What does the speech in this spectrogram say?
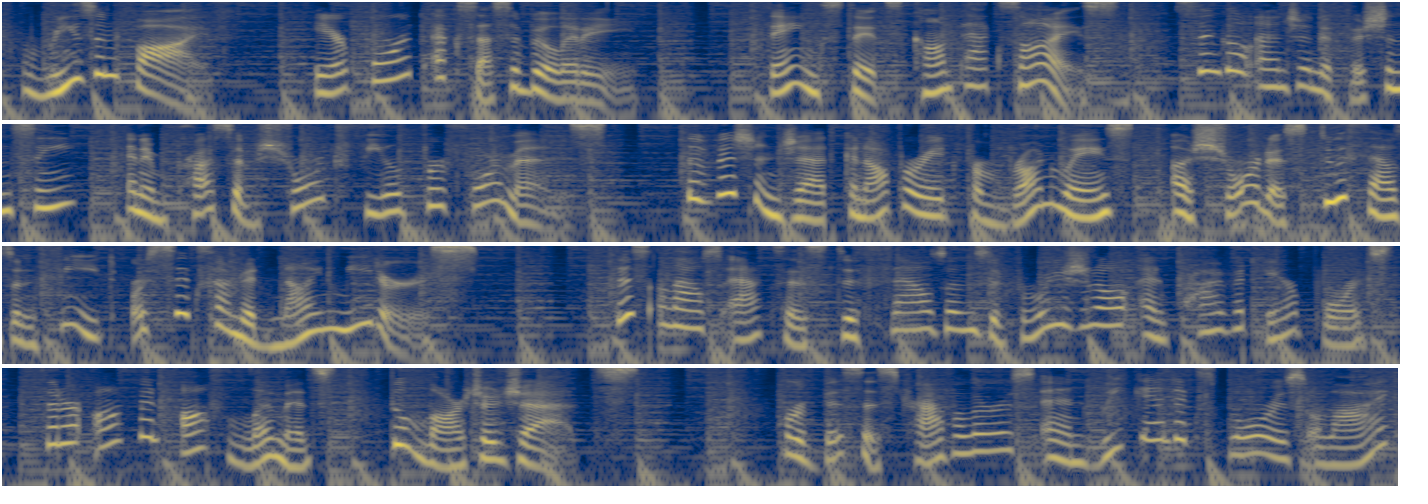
Reason 5. Airport Accessibility Thanks to its compact size, single-engine efficiency, and impressive short-field performance, the Vision Jet can operate from runways as short as 2,000 feet or 609 meters. This allows access to thousands of regional and private airports that are often off-limits to larger jets. For business travelers and weekend explorers alike,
